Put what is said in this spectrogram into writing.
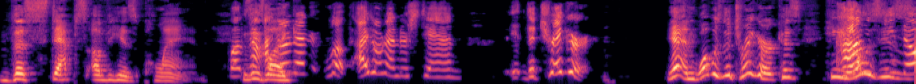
the steps of his plan. Well, no, he's I like- don't under, look. I don't understand the trigger. Yeah, and what was the trigger? Cause he How knows does he his. know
